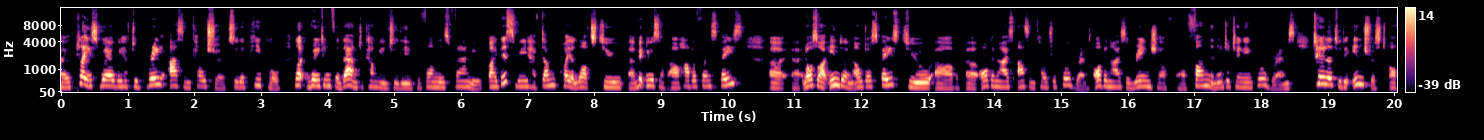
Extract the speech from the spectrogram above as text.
a place where we have to bring arts and culture to the people, not waiting for them to come into the performance venue. By this, we have done quite a lot to uh, make use of our harborfront space uh, uh, and also our indoor and outdoor space to uh, uh, organize arts and cultural programs, organize a range of uh, fun and entertaining programs tailored to the interest of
